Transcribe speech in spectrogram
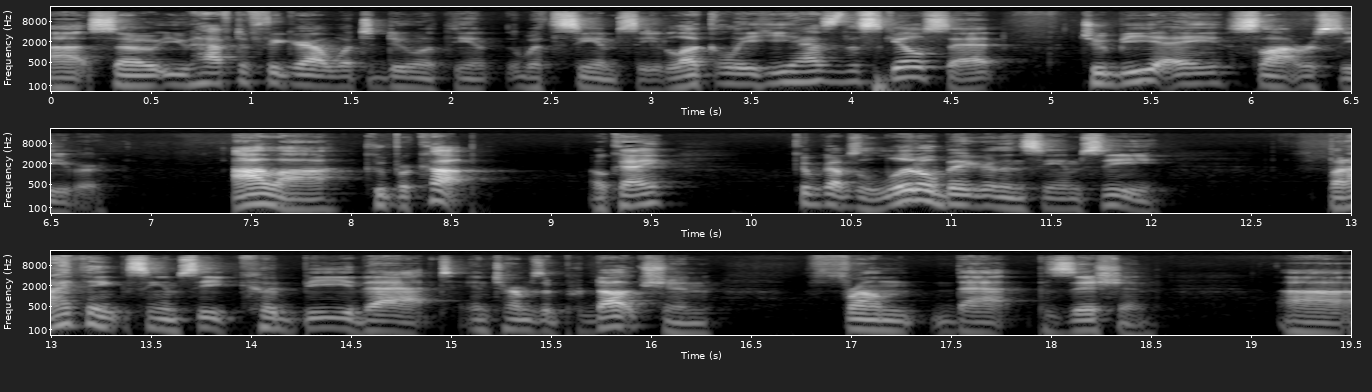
Uh, so you have to figure out what to do with the with CMC. Luckily, he has the skill set to be a slot receiver, a la Cooper Kupp. Okay, Cooper Kupp's a little bigger than CMC, but I think CMC could be that in terms of production from that position. Uh,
